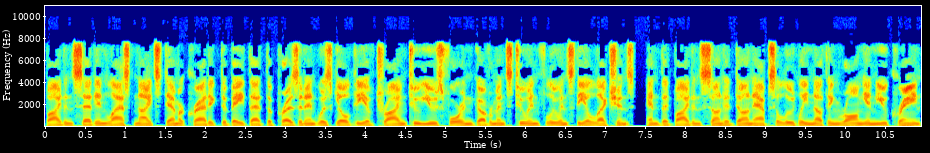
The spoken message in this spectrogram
Biden said in last night's Democratic debate that the president was guilty of trying to use foreign governments to influence the elections, and that Biden's son had done absolutely nothing wrong in Ukraine.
